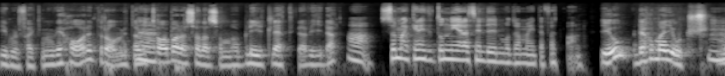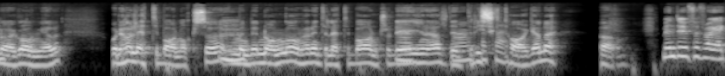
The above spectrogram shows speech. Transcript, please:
livmoderfaktor, men vi har inte dem, utan mm. vi tar bara sådana som har blivit lätt gravida. Ja, så man kan inte donera sin livmoder om man inte har fött barn? Jo, det har man gjort mm. några gånger. Och det har lett till barn också, mm. men det, någon gång har det inte lett till barn, så det är ju alltid ett risktagande. Ja. Men du, får fråga,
